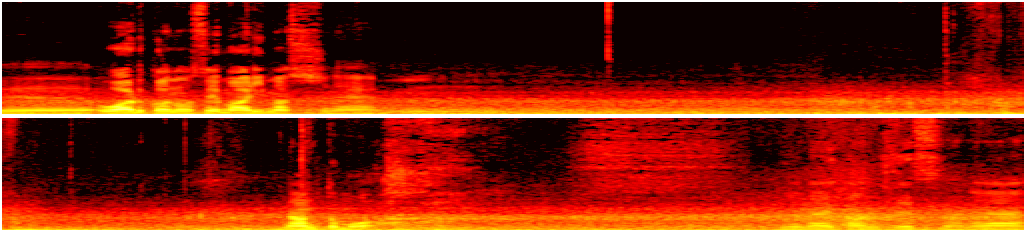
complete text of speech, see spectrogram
えー終わる可能性もありますしね、うん、なんとも。言えない感じですよね。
